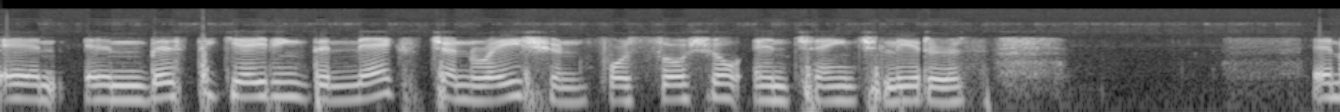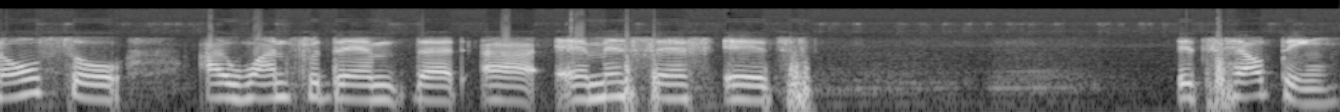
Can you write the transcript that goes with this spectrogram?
in investigating the next generation for social and change leaders. And also, I want for them that uh, MSF is it's helping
